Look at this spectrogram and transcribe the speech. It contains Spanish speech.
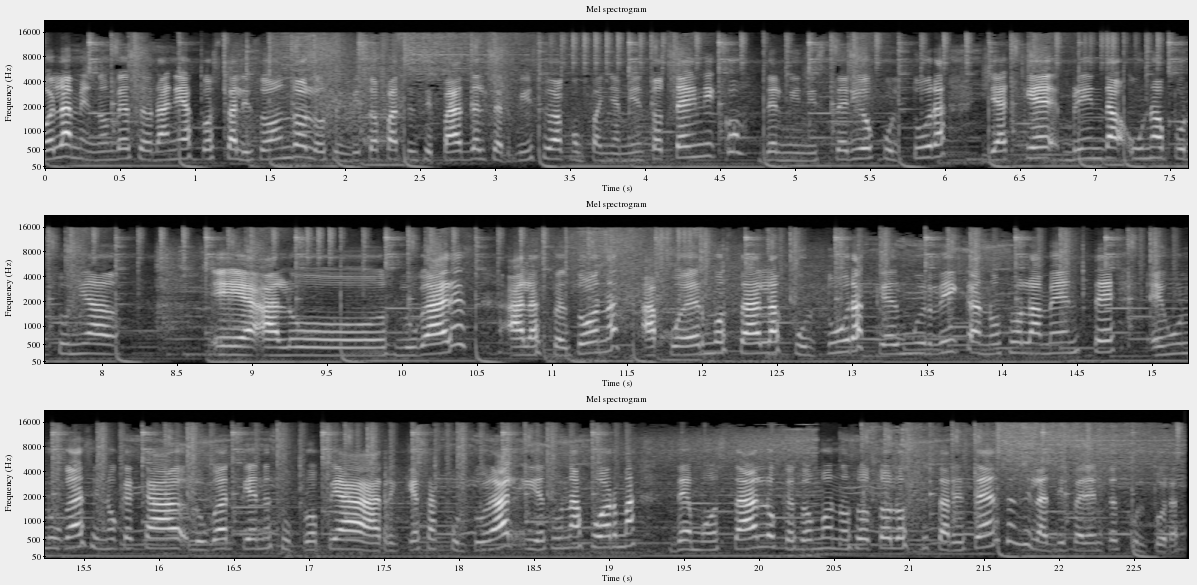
Hola, mi nombre es Orania Costa Lizondo. Los invito a participar del servicio de acompañamiento técnico del Ministerio de Cultura, ya que brinda una oportunidad eh, a los lugares, a las personas, a poder mostrar la cultura que es muy rica, no solamente en un lugar, sino que cada lugar tiene su propia riqueza cultural y es una forma de mostrar lo que somos nosotros los costarricenses y las diferentes culturas.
